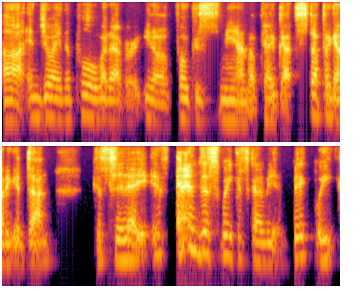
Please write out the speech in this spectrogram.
uh, enjoying the pool, whatever, you know, focuses me on, okay, I've got stuff I got to get done. Because today is, and this week is going to be a big week.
